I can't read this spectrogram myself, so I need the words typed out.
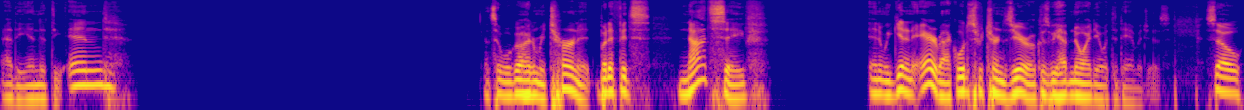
Add the end at the end. And so we'll go ahead and return it. But if it's not safe and we get an error back, we'll just return zero because we have no idea what the damage is. So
